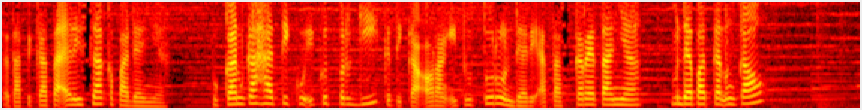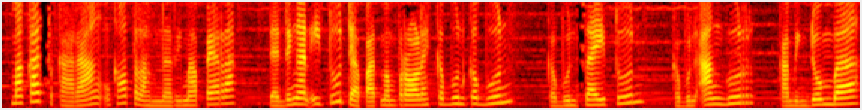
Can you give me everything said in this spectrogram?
Tetapi kata Elisa kepadanya, Bukankah hatiku ikut pergi ketika orang itu turun dari atas keretanya mendapatkan engkau? Maka sekarang engkau telah menerima perak dan dengan itu dapat memperoleh kebun-kebun kebun zaitun, kebun anggur, kambing domba,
